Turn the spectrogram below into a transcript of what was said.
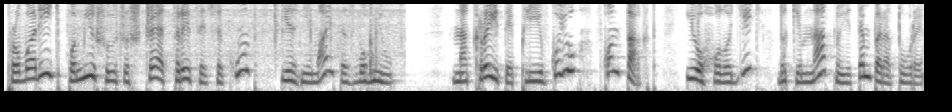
проваріть, помішуючи ще 30 секунд і знімайте з вогню. Накрийте плівкою в контакт і охолодіть до кімнатної температури.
